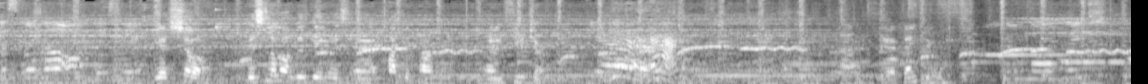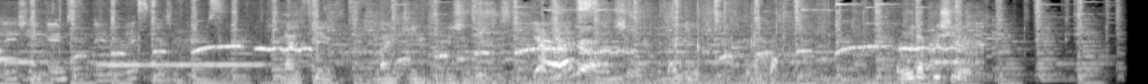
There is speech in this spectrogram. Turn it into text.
the slogan of this game? Yeah, sure. The slogan of this game is uh, heart to heart and future. Yeah. Yeah, yeah thank you. Do you know which Asian Games is this Asian Games? 19th, 19th Asian Games. Yes. Yeah, sure. Thank you. You're welcome. I really appreciate it.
